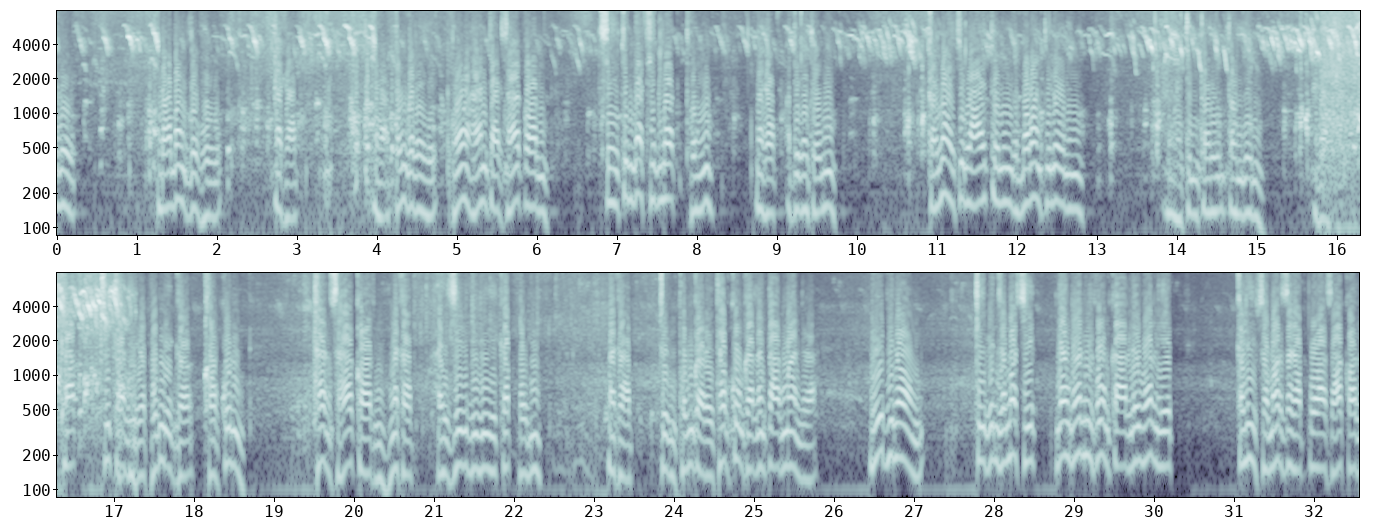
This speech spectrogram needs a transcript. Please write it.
ลูกบาบังตัวผูนะครับนะผมก็เลยหัวอาหารจากสหกรณ์สี่กินอาทิตย์ละถุงนะครับอาทิตย์ละถุง ก็ไล่กินหลายตัวหนึงกับประมาณกิโลหนึงอ่ากินตอนตอนเย็นครับครับที่การครับผมเองก็ขอบคุณท่านสหกรณ์นะครับให้ชีวิตดีๆครับผมนะครับซึ่งผมก็ได้ทำโครงการต่างๆมาเนี่ยละหรือพี่น้องที่เป็นสมาชิกยังเพิ่นมีโครงการหรือพิ่นเหตุก็รีบสมัครสครับเพราะว่าสหกร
